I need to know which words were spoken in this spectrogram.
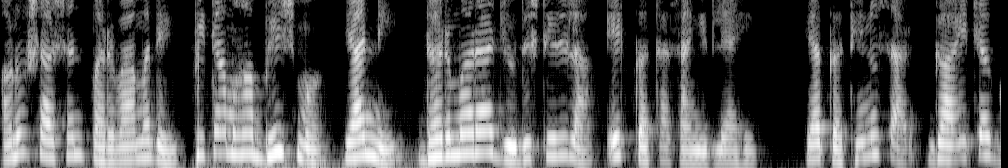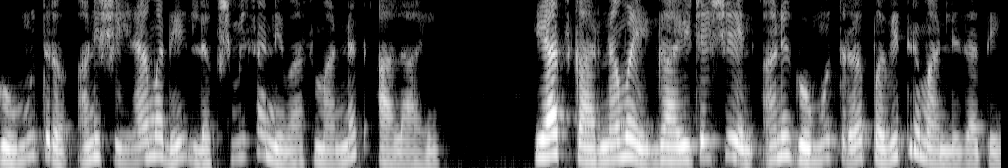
अनुशासन पर्वामध्ये पितामहा भीष्म यांनी धर्मराज युधिष्ठिरीला एक कथा सांगितली आहे. या कथेनुसार गायीच्या गोमूत्र आणि शेणामध्ये लक्ष्मीचा निवास मानण्यात आला आहे. याच कारणामुळे गायीचे शेण आणि गोमूत्र पवित्र मानले जाते.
